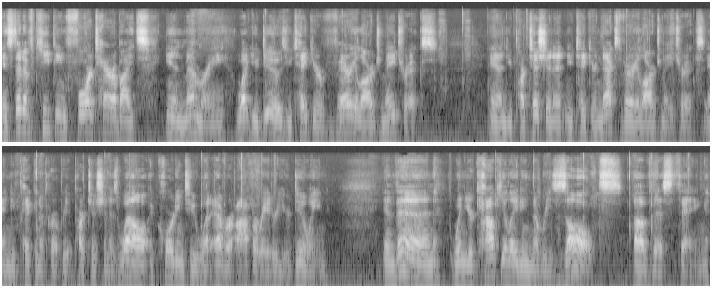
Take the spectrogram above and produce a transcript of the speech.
instead of keeping four terabytes in memory, what you do is you take your very large matrix and you partition it and you take your next very large matrix and you pick an appropriate partition as well according to whatever operator you're doing And then when you're calculating the results of this thing,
